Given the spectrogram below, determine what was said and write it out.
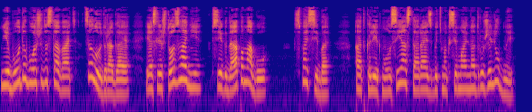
Не буду больше доставать. Целую, дорогая. Если что, звони. Всегда помогу». «Спасибо», — откликнулась я, стараясь быть максимально дружелюбной,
